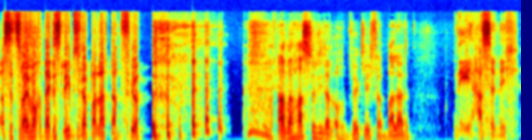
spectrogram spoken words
Hast du zwei Wochen deines Lebens verballert dafür. Aber hast du die dann auch wirklich verballert? Nee, hasse nicht.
